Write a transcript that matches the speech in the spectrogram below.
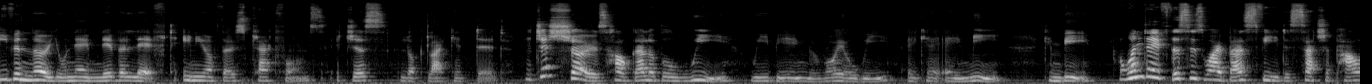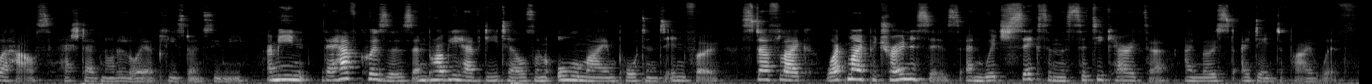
even though your name never left any of those platforms. It just looked like it did. It just shows how gullible we, we being the royal we, aka me, can be. I wonder if this is why BuzzFeed is such a powerhouse. Hashtag not a lawyer, please don't sue me. I mean, they have quizzes and probably have details on all my important info. Stuff like what my Patronus is and which sex in the city character I most identify with.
